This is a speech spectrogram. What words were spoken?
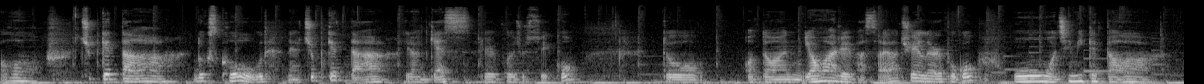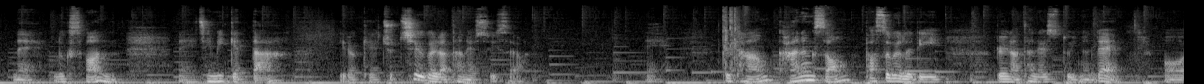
어, 춥겠다 looks cold. 네, 춥겠다 이런 guess를 보여줄 수 있고 또 어떤 영화를 봤어요. 트레일러를 보고 오 재밌겠다. 네 looks fun. 네, 재밌겠다. 이렇게 추측을 나타낼 수 있어요. 네. 그 다음 가능성, possibility를 나타낼 수도 있는데 어,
